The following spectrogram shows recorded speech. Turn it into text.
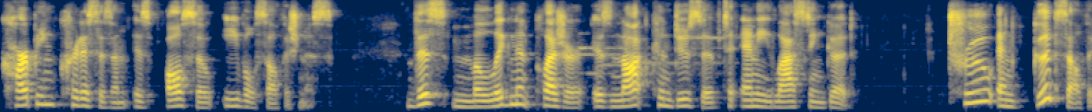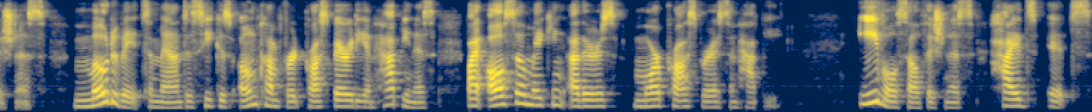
carping criticism is also evil selfishness. This malignant pleasure is not conducive to any lasting good. True and good selfishness motivates a man to seek his own comfort, prosperity, and happiness by also making others more prosperous and happy. Evil selfishness hides its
